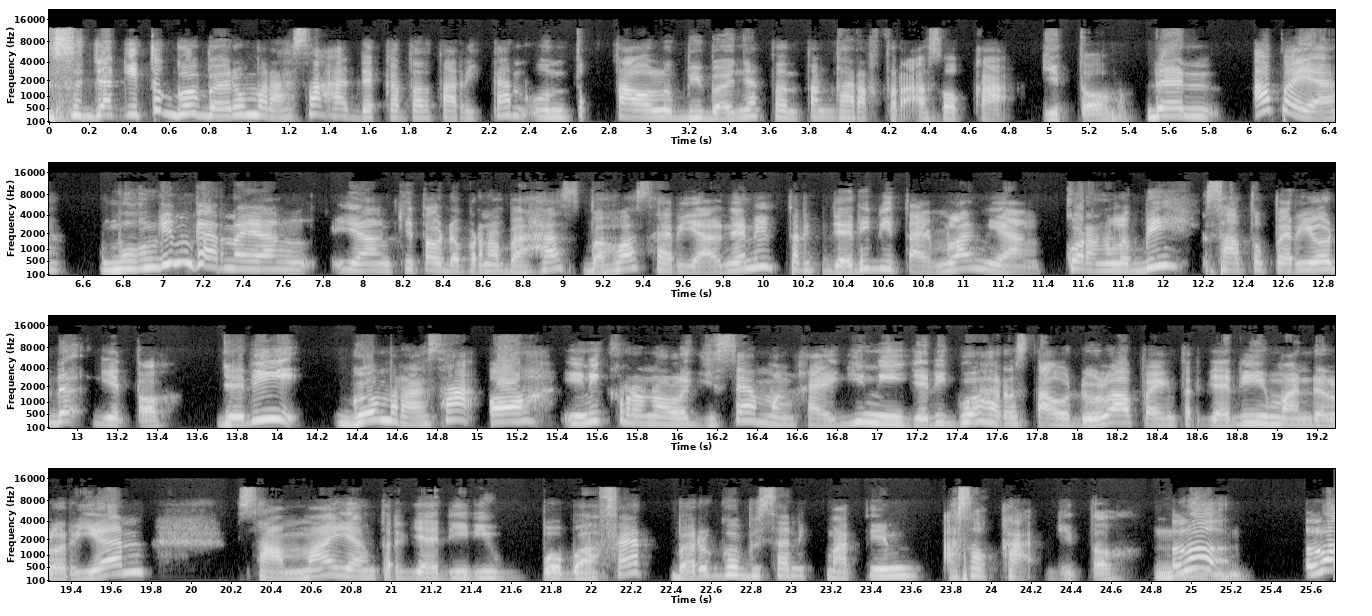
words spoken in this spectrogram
Sejak itu gue baru merasa ada ketertarikan untuk tahu lebih banyak tentang karakter Ahsoka gitu. Dan apa ya? Mungkin karena yang yang kita udah pernah bahas bahwa serialnya nih terjadi di timeline yang kurang lebih satu periode gitu. Jadi gue merasa, oh ini kronologisnya emang kayak gini. Jadi gue harus tahu dulu apa yang terjadi di Mandalorian sama yang terjadi di Boba Fett, baru gue bisa nikmatin Ahsoka gitu. Hmm. Lo lo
